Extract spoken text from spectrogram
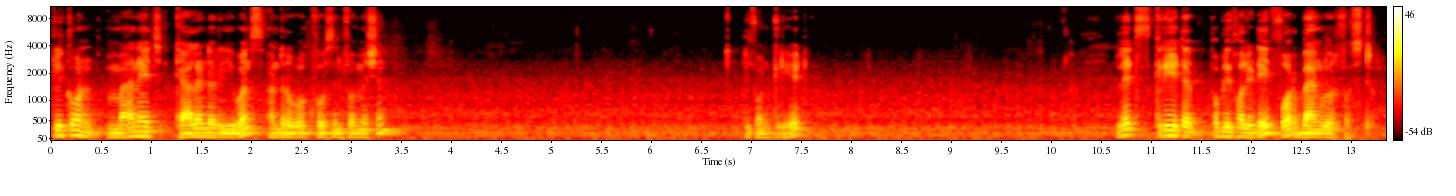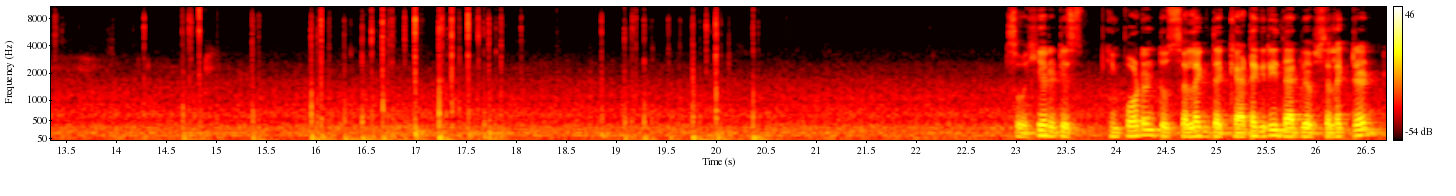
Click on manage calendar events under workforce information. Click on create let's create a public holiday for Bangalore first. So here it is important to select the category that we have selected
